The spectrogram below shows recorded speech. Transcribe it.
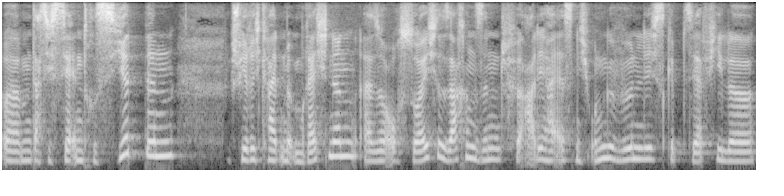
ähm, dass ich sehr interessiert bin. Schwierigkeiten mit dem Rechnen, also auch solche Sachen sind für ADHS nicht ungewöhnlich. Es gibt sehr viele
